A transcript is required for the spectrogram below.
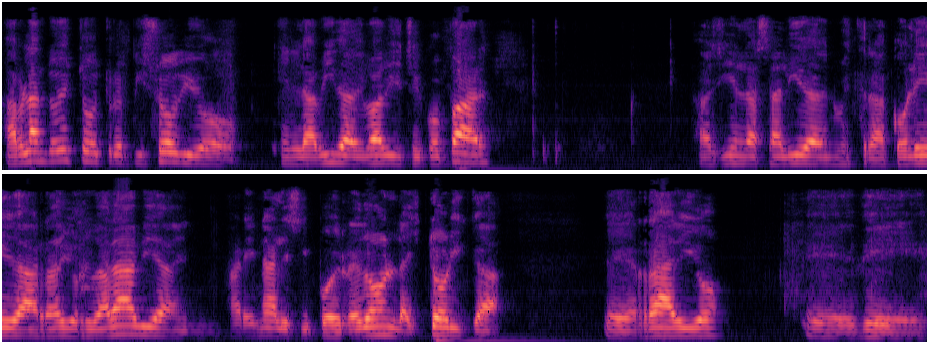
Hablando de esto, otro episodio en la vida de Babi Checopar, allí en la salida de nuestra colega Radio Rivadavia, en Arenales y Pueyrredón, la histórica eh, radio eh, de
